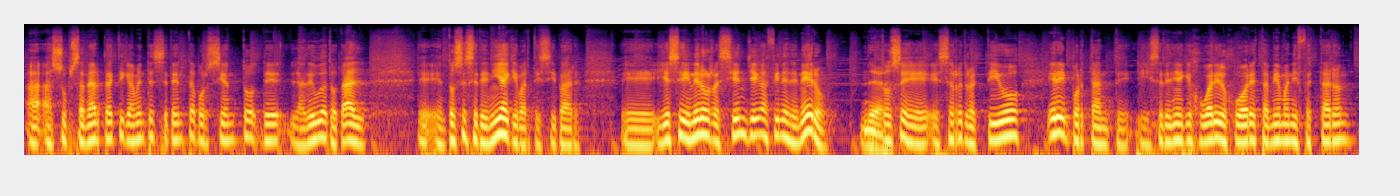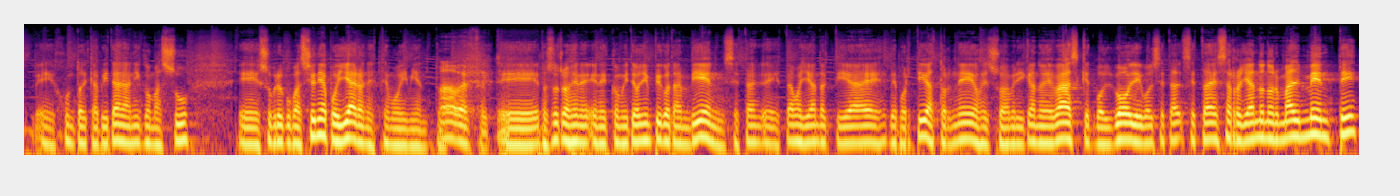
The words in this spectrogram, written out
a, a subsanar prácticamente el 70% de la deuda total. Eh, entonces se tenía que participar. Eh, y ese dinero recién llega a fines de enero. Ya. Entonces eh, ese retroactivo era importante y se tenía que jugar y los jugadores también manifestaron eh, junto al capitán, a Nico Massú, eh, su preocupación y apoyaron este movimiento. Ah, perfecto. Eh, nosotros en, el- en el Comité Olímpico también se están, estamos llevando actividades deportivas, torneos, el sudamericano de básquetbol, voleibol, se está, se está desarrollando normalmente,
